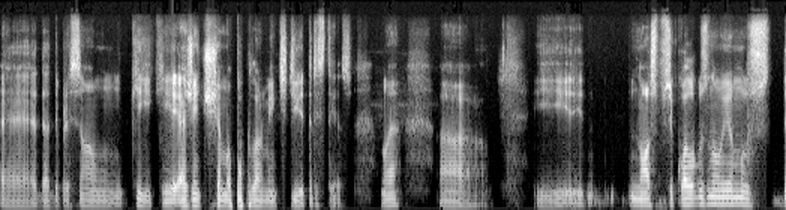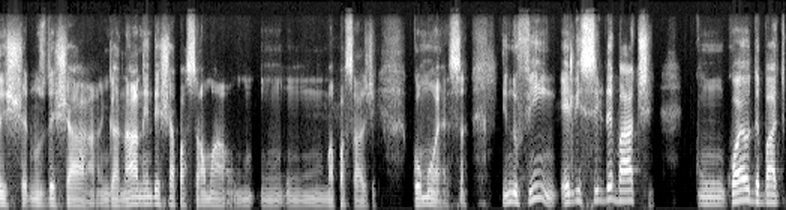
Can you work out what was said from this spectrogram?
é, da depressão que, que a gente chama popularmente de tristeza, não é? Ah, e nós psicólogos não íamos nos deixar enganar, nem deixar passar uma, um, uma passagem como essa. E no fim, ele se debate com qual é o debate,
